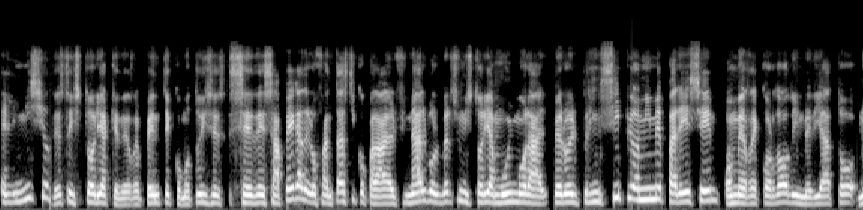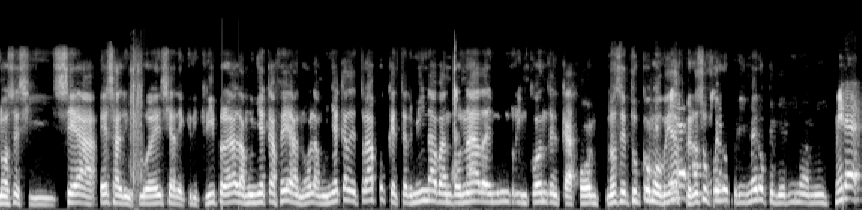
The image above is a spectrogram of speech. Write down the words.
el inicio de esta historia que de repente, como tú dices, se desapega de lo fantástico para al final volverse una historia muy moral, pero el principio a mí me parece o me recordó de inmediato, no sé si sea esa la influencia de Cricri, pero era la muñeca fea, ¿no? La muñeca de trapo que termina abandonada en un rincón del cajón. No sé tú cómo veas, pero eso fue lo primero que me vino a mí. Mira,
